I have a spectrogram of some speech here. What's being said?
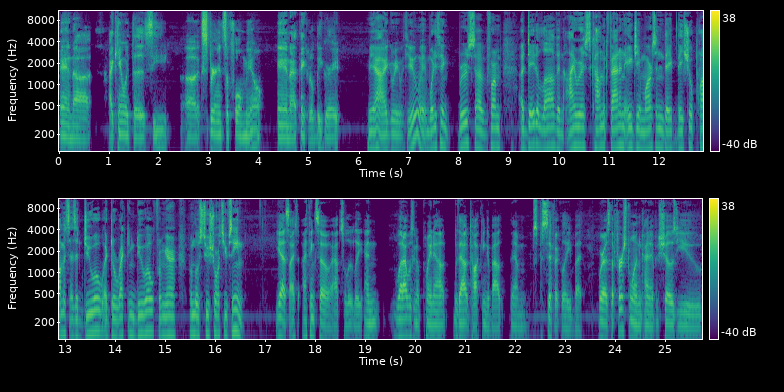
and uh, I can't wait to see uh, experience a full meal, and I think it'll be great. Yeah, I agree with you. What do you think, Bruce? Uh, from A Day to Love and Iris, Kyle McFadden, AJ Marson, they they show promise as a duo, a directing duo from your from those two shorts you've seen. Yes, I I think so, absolutely. And what I was going to point out, without talking about them specifically, but whereas the first one kind of shows you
